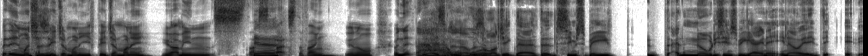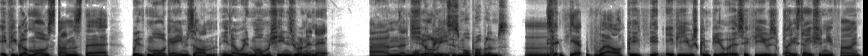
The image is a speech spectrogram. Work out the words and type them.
But then once you've paid your money, you've paid your money. You know what I mean? That's, yeah. that's the thing, you know? I mean, I don't know. There's a logic there that seems to be, nobody seems to be getting it. You know, it, it, if you've got more stands there with more games on, you know, with more machines running it, um, then more surely. Computers, more problems. Mm. Yeah, well, if, if, you use computers, if you use a PlayStation, you're fine.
